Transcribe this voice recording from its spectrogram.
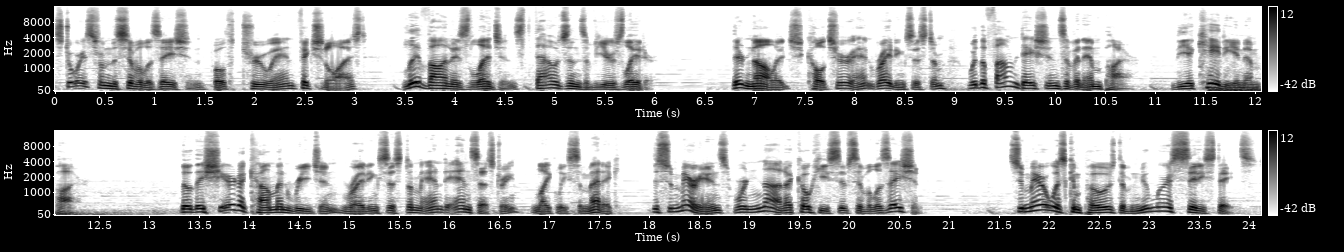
Stories from the civilization, both true and fictionalized, live on as legends thousands of years later. Their knowledge, culture, and writing system were the foundations of an empire, the Akkadian Empire. Though they shared a common region, writing system, and ancestry, likely Semitic, the Sumerians were not a cohesive civilization. Sumer was composed of numerous city-states,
